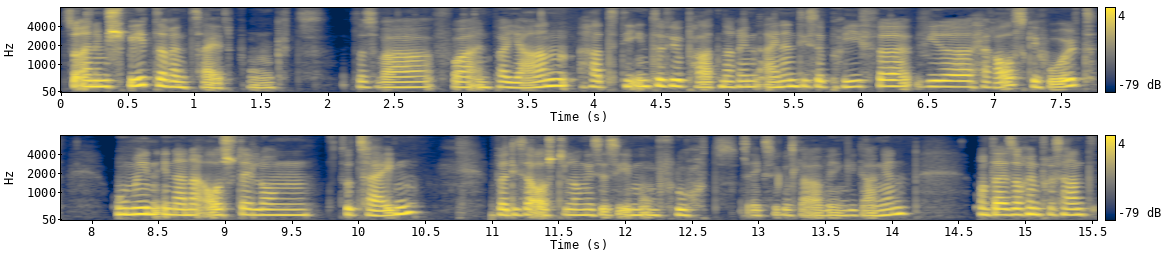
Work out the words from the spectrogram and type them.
Zu einem späteren Zeitpunkt, das war vor ein paar Jahren, hat die Interviewpartnerin einen dieser Briefe wieder herausgeholt, um ihn in einer Ausstellung zu zeigen. Bei dieser Ausstellung ist es eben um Flucht aus Ex-Jugoslawien gegangen. Und da ist auch interessant,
